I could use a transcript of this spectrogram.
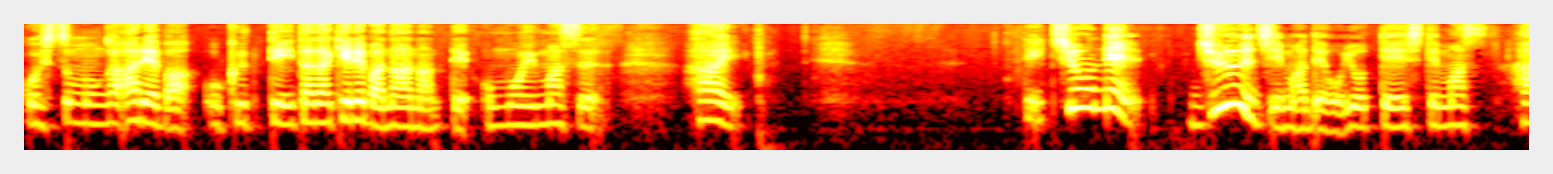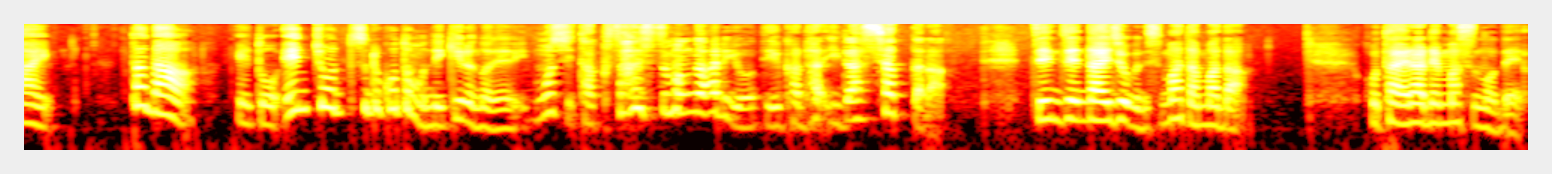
ご質問があれば送っていただければな、なんて思います。はい。で、一応ね、10時までを予定してます。はい。ただ、えっ、と、延長することもできるので、もしたくさん質問があるよっていう方いらっしゃったら、全然大丈夫です。まだまだ答えられますので、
